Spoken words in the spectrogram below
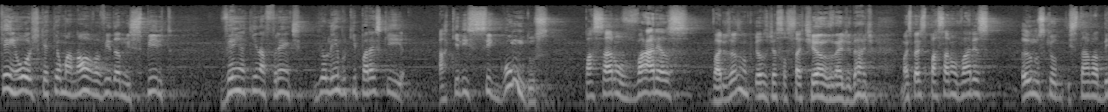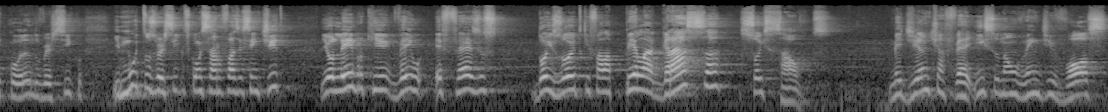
Quem hoje quer ter uma nova vida no Espírito? Vem aqui na frente. E eu lembro que parece que aqueles segundos passaram várias, vários anos, não, porque eu já sou sete anos né, de idade, mas parece que passaram vários anos que eu estava decorando o versículo, e muitos versículos começaram a fazer sentido. E eu lembro que veio Efésios 2,8 que fala: pela graça sois salvos, mediante a fé. Isso não vem de vós,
